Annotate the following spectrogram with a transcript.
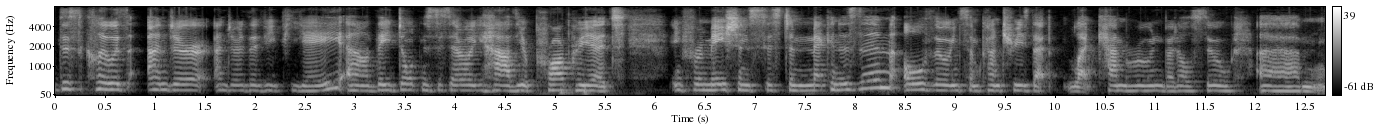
disclose under under the VPA. Uh, they don't necessarily have the appropriate information system mechanism, although in some countries that like Cameroon, but also um,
